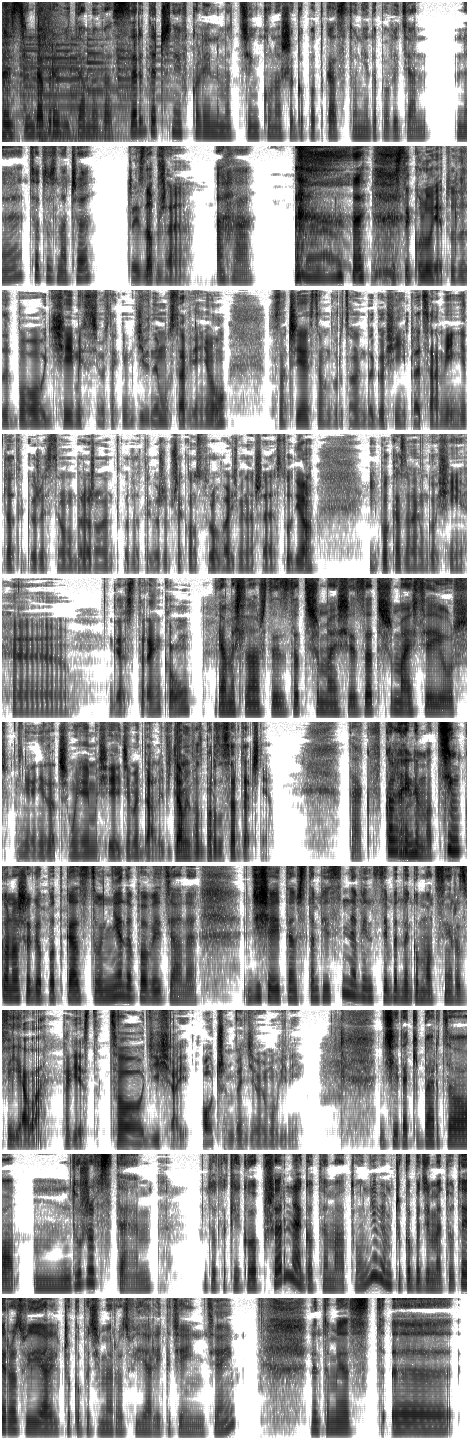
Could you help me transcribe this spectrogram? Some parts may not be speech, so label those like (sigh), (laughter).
Cześć, dzień dobry, witamy Was serdecznie w kolejnym odcinku naszego podcastu Niedopowiedziane. Co to znaczy? Cześć, dobrze. Aha. (laughs) Gestykuluję tu, bo dzisiaj jesteśmy w takim dziwnym ustawieniu. To znaczy, ja jestem odwrócony do Gosi plecami, nie dlatego, że jestem obrażony, tylko dlatego, że przekonstruowaliśmy nasze studio i pokazałem Gosi e, gest ręką. Ja myślałam, że to jest zatrzymaj się, zatrzymaj się już. Nie, nie zatrzymujemy się, jedziemy dalej. Witamy Was bardzo serdecznie. Tak, w kolejnym odcinku naszego podcastu Niedopowiedziane. Dzisiaj ten wstęp jest inny, więc nie będę go mocniej rozwijała. Tak jest. Co dzisiaj? O czym będziemy mówili? Dzisiaj taki bardzo mm, duży wstęp do takiego obszernego tematu. Nie wiem, czy go będziemy tutaj rozwijali, czy go będziemy rozwijali gdzie indziej. Natomiast y,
